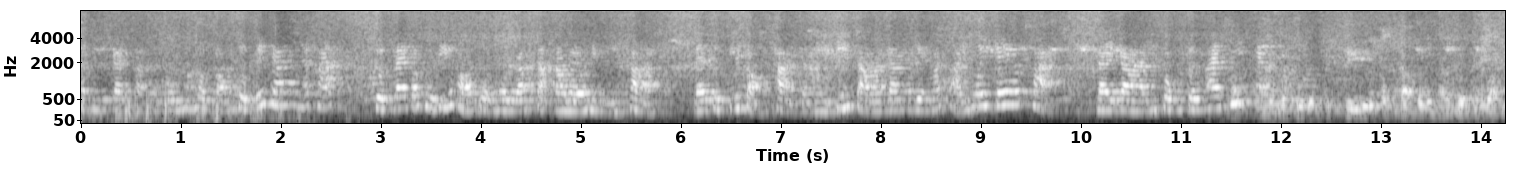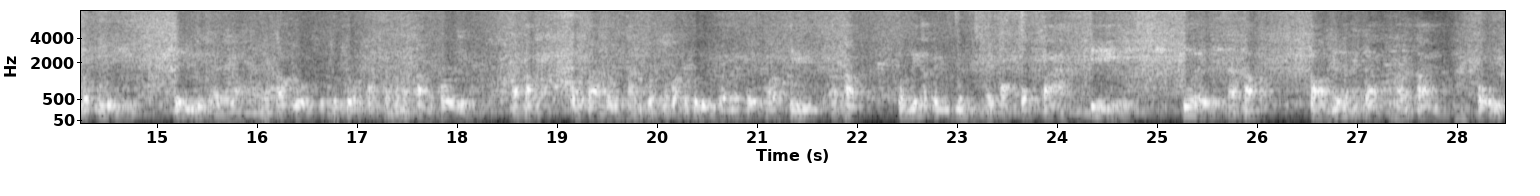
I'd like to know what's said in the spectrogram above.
จะมีการจัดอบรมทั้งหมด2จุดด้วยกันนะคะ จุดแรกก็คือที่หอสวดมนต์วัดสักตาแววแห่งนี้ค่ะ และจุดที่ 2 ค่ะจะมีที่สาราการประเรียนวัดสายห้วยแก้วค่ะ ในการส่งเสริมอาชีพอักานรนี้ก็คือเป็นสิ่งที่องค์การบริหารส่วนจังหวัดลบบุรีได้ดูแลเรานะครับรวมถึงในช่วงของสถานการณ์โควิดนะครับ องค์การบริหารส่วนจังหวัดลบบุรีก็ไม่เคยทอดทิ้งนะครับ ตรงนี้ก็เป็นหนึ่งในของโครงการที่ช่วยนะครับ ต่อเนื่องจากสถานการณ์โควิด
